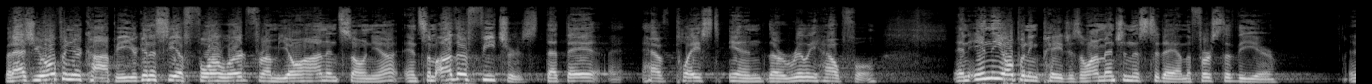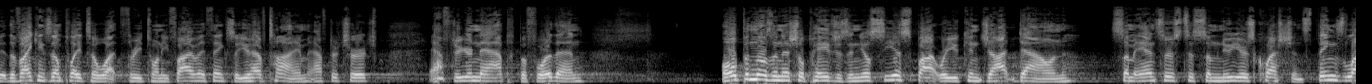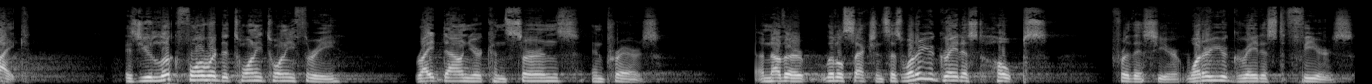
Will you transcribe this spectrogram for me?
But as you open your copy, you're going to see a foreword from Johan and Sonia and some other features that they have placed in that are really helpful. And in the opening pages, I want to mention this today on the first of the year. Uh, the Vikings don't play till what, 325, I think, so you have time after church, after your nap, before then. Open those initial pages and you'll see a spot where you can jot down some answers to some New Year's questions. Things like, as you look forward to 2023, write down your concerns and prayers. another little section says, What are your greatest hopes for this year? What are your greatest fears?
